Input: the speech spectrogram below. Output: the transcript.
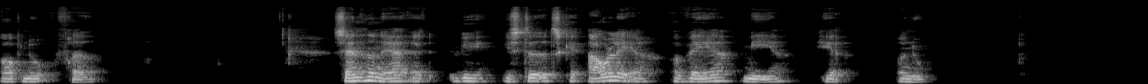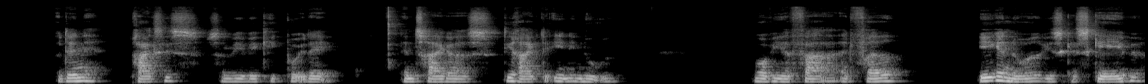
opnå fred. Sandheden er, at vi i stedet skal aflære og være mere her og nu. Og denne praksis, som vi vil kigge på i dag, den trækker os direkte ind i nuet hvor vi erfarer, at fred ikke er noget, vi skal skabe,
